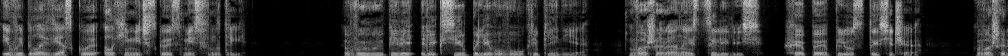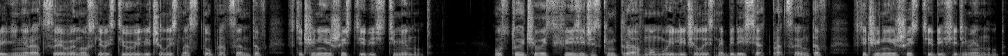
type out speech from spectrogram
и выпила вязкую алхимическую смесь внутри. «Вы выпили эликсир полевого укрепления. Ваши раны исцелились. ХП плюс тысяча. Ваша регенерация выносливости увеличилась на 100% в течение 60 минут. Устойчивость к физическим травмам увеличилась на 50% в течение 60 минут.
